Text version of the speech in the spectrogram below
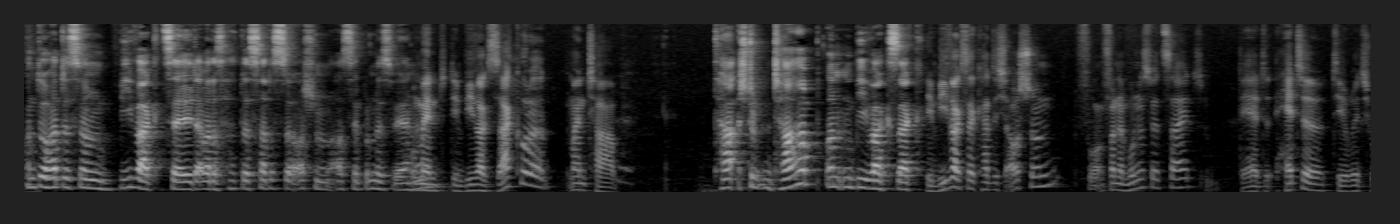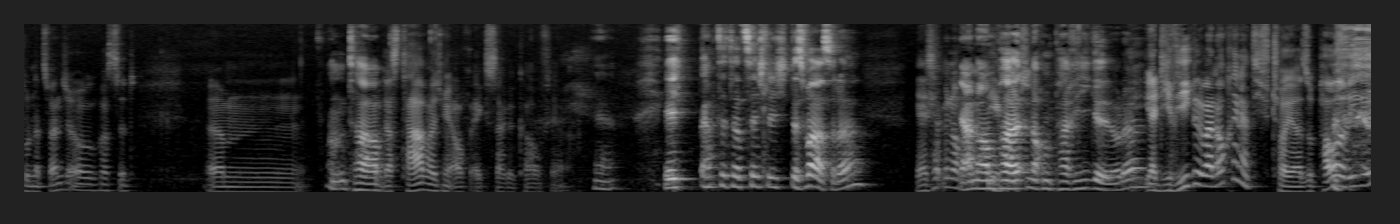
und du hattest so ein Biwakzelt, aber das, hat- das hattest du auch schon aus der Bundeswehr. Ne? Moment, den Biwaksack oder mein Tarp? Ta stimmt, ein Tarp und ein Biwaksack. Den Biwaksack hatte ich auch schon vor, von der Bundeswehrzeit. Der hätte, hätte theoretisch 120 Euro gekostet. Ähm, Und ein Tarp. das Tarp habe ich mir auch extra gekauft, ja. Ja. ja, ich hatte tatsächlich, das war's, oder? Ja, ich habe mir noch. Ja, noch ein, paar, gut. noch ein paar Riegel, oder? Ja, die Riegel waren auch relativ teuer. So Power-Riegel,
